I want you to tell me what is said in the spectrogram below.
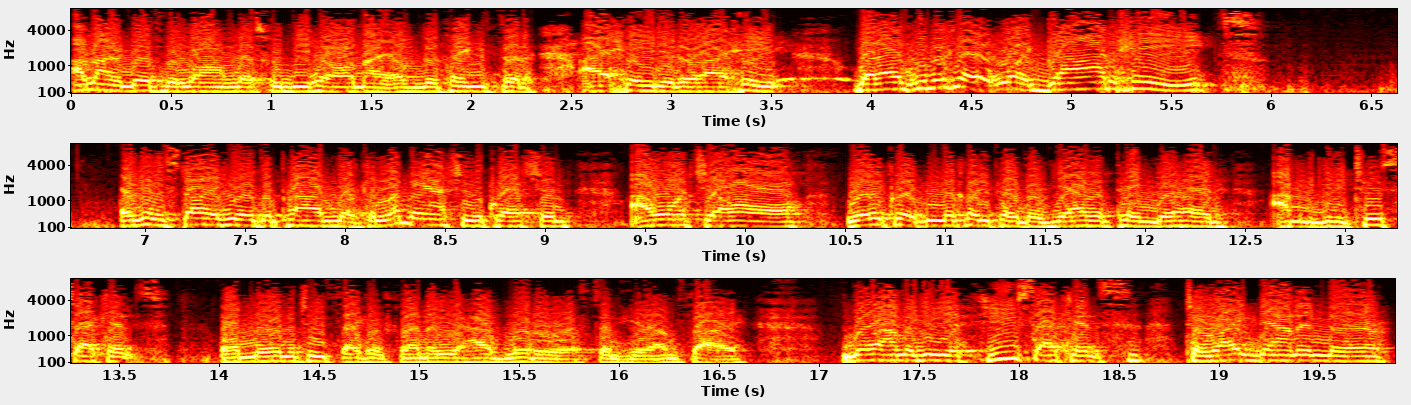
I'm not gonna go through the long list, we'd be here all night of the things that I hated or I hate. But as you look at what God hates, we're going to start here with a proud look. And let me ask you the question. I want you all, really quick, look on your paper. If you have a pen, go ahead. I'm going to give you two seconds, or more than two seconds, because I know you have literalists in here. I'm sorry. But I'm going to give you a few seconds to write down in there,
